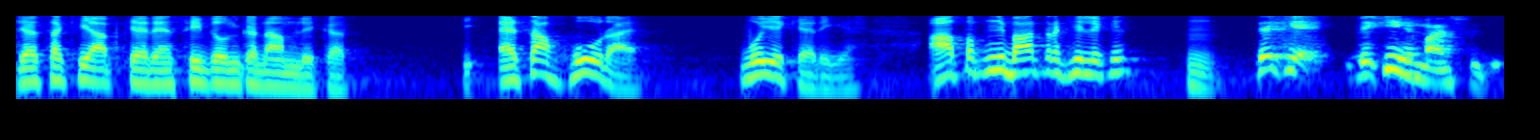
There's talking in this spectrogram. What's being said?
जैसा कि आप कह रहे हैं सीधे उनका नाम लेकर। ऐसा हो रहा है वो ये कह रही है। आप अपनी बात रखिए लेकिन। देखिए देखिए हिमांशु जी।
